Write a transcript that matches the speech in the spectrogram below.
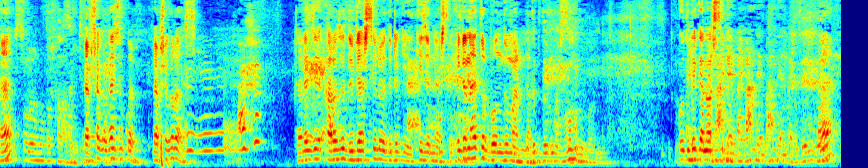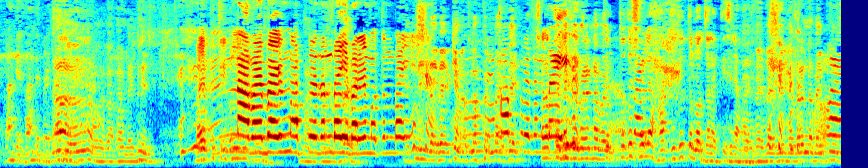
হ্যাঁ? ব্যবসা কর চুপ কর। ব্যবসা করাস? তাহলে যে আরও যে দুইটা আসছিল ওই দুটো কি কি জন্য আসছিল এটা না তোর বন্ধু মানলাম। ও দুটো কেন আসছিল? হ্যাঁ? না ভাই ভাই মাফ করে দেন ভাই এবারের মতন ভাই। ভাই ভাই কেন ব্লক করেন? ভাই ভাই করে দেন শালা করেন না ভাই। তোদের শরীরে হাত দিতে তো লজ্জা লাগতেছি না ভাই। ভাই ভাই ভিডিও না ভাই প্লিজ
